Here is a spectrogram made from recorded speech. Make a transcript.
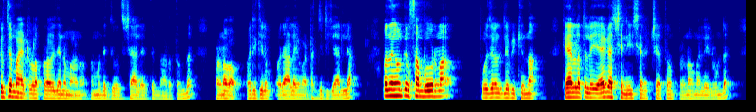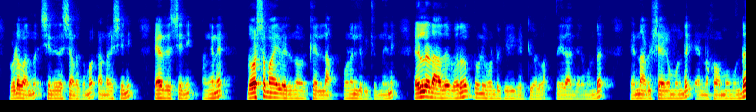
കൃത്യമായിട്ടുള്ള പ്രവചനമാണ് നമ്മുടെ ജ്യോതിശാലയത്തിൽ നടത്തുന്നത്. പ്രണവം ഒരിക്കലും ഒരാളെയും വട്ടച്ചിരിക്കാറില്ല അപ്പോൾ നിങ്ങൾക്ക് സമ്പൂർണ പൂജകൾ ലഭിക്കുന്ന കേരളത്തിലെ ഏക ശനീശ്വര ക്ഷേത്രം പ്രണവമലയിലുണ്ട്. ഇവിടെ വന്ന് ശനിദശ നടക്കുമ്പോൾ കണ്ടകശനി ഏഴരശനി അങ്ങനെ ദോഷമായി വരുന്നവർക്കെല്ലാം ഗുണം ലഭിക്കുന്നതിന് എള്ളിടാതെ വെറും തുണി കൊണ്ട് കിഴി കെട്ടിയുള്ള നീരാഞ്ജനമുണ്ട്. എണ്ണ അഭിഷേകമുണ്ട് എണ്ണ ഹോമമുണ്ട്.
